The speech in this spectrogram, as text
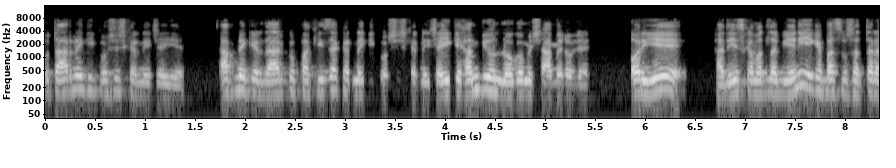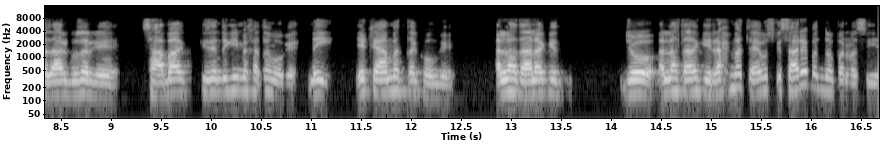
اتارنے کی کوشش کرنی چاہیے۔ اپنے کردار کو پاکیزہ کرنے کی کوشش کرنی چاہیے کہ ہم بھی ان لوگوں میں شامل ہو جائیں۔ اور یہ حدیث کا مطلب یہ نہیں ہے کہ بس وہ ستر ہزار گزر گئے، صحابہ کی زندگی میں ختم ہو گئے۔ نہیں، یہ قیامت تک ہوں گے۔ اللہ تعالیٰ کے جو اللہ تعالیٰ کی رحمت ہے، اس کے سارے بندوں پر وسیع ہے۔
